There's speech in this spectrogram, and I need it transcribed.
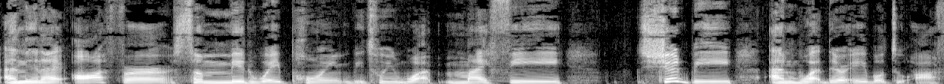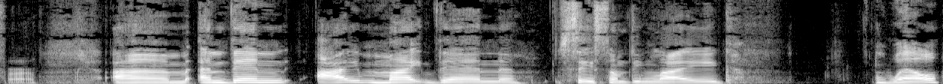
And then I offer some midway point between what my fee should be and what they're able to offer. Um, and then I might then say something like, well,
